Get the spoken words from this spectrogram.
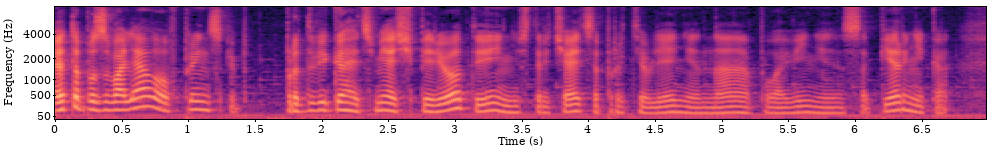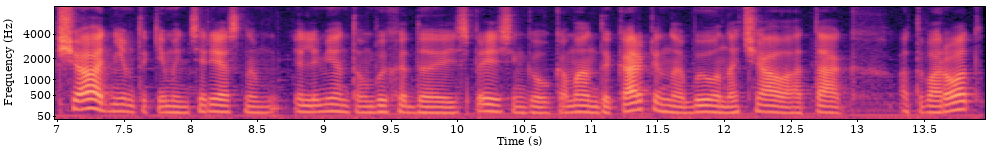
Это позволяло, в принципе, продвигать мяч вперед и не встречать сопротивления на половине соперника. Еще одним таким интересным элементом выхода из прессинга у команды Карпина было начало атак от ворот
